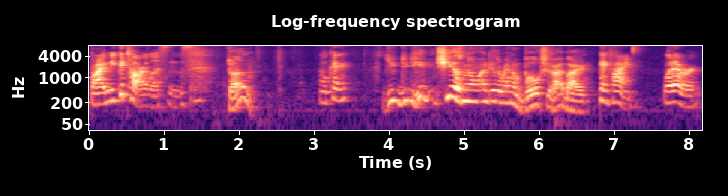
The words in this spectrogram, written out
Buy me guitar lessons. Done. Okay. You, you, she has no idea the random bullshit I buy. Okay, fine. Whatever.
